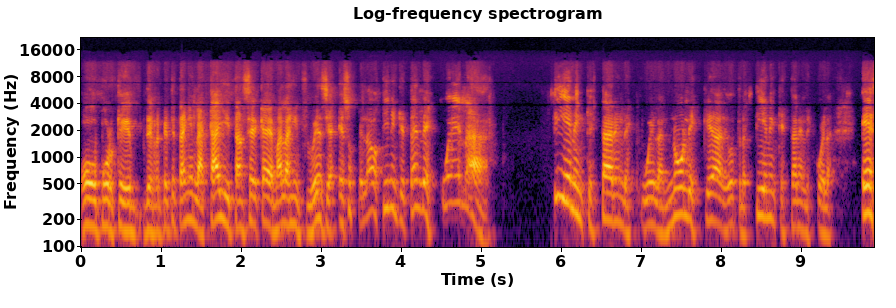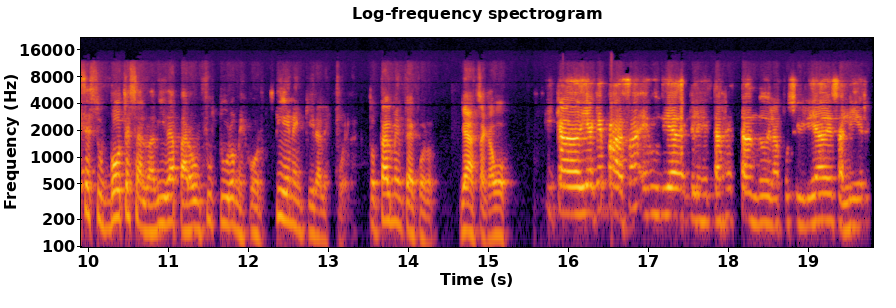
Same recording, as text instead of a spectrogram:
O porque de repente están en la calle y están cerca de malas influencias. Esos pelados tienen que estar en la escuela. Tienen que estar en la escuela. No les queda de otra. Tienen que estar en la escuela. Ese es su bote salvavidas para un futuro mejor. Tienen que ir a la escuela. Totalmente de acuerdo. Ya, se acabó. Y cada día que pasa es un día que les está restando de la posibilidad de salir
